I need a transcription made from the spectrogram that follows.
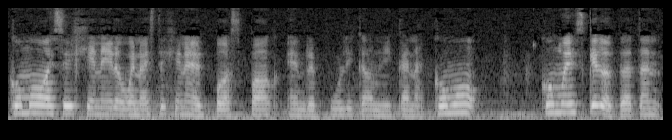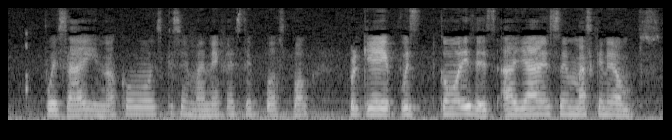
cómo es el género, bueno, este género del post-punk en República Dominicana. ¿Cómo, ¿Cómo es que lo tratan, pues ahí, ¿no? ¿Cómo es que se maneja este post-punk? Porque, pues, como dices, allá es más género, pues,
